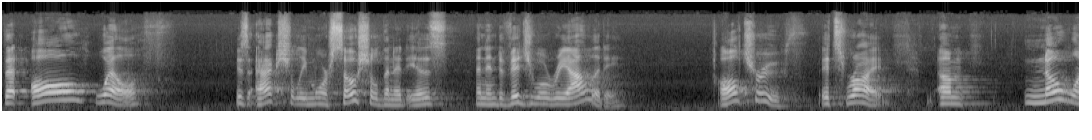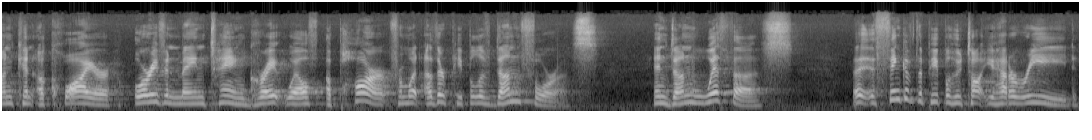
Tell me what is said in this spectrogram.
that all wealth is actually more social than it is an individual reality. All truth. It's right. Um, no one can acquire or even maintain great wealth apart from what other people have done for us and done with us. Uh, think of the people who taught you how to read.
